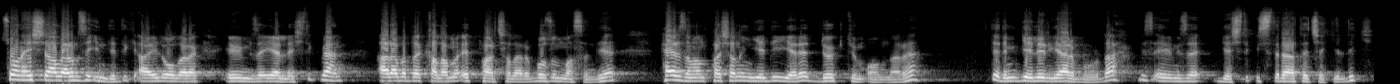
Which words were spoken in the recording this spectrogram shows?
Sonra eşyalarımızı indirdik. Aile olarak evimize yerleştik. Ben arabada kalan o et parçaları bozulmasın diye her zaman paşanın yediği yere döktüm onları. Dedim gelir yer burada. Biz evimize geçtik, istirahate çekildik.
